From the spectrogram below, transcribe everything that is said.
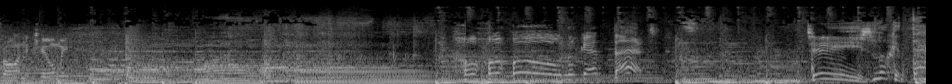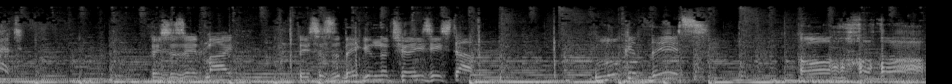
Trying to kill me. At that. Jeez, look at that. This is it, mate. This is the big and the cheesy stuff. Look at this. Oh,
